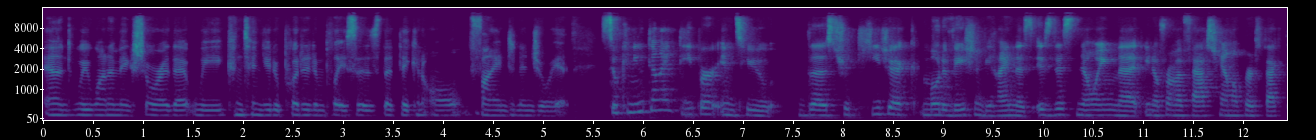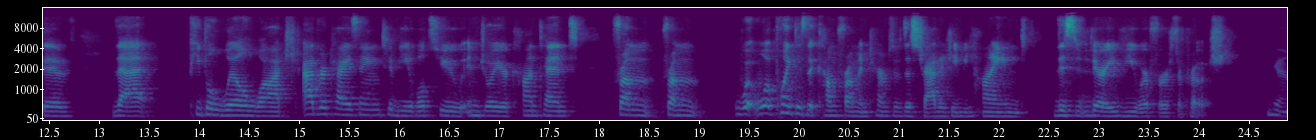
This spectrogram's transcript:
and we want to make sure that we continue to put it in places that they can all find and enjoy it. So can you dive deeper into the strategic motivation behind this? Is this knowing that you know from a fast channel perspective that people will watch advertising to be able to enjoy your content? From from what, what point does it come from in terms of the strategy behind this very viewer first approach yeah.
